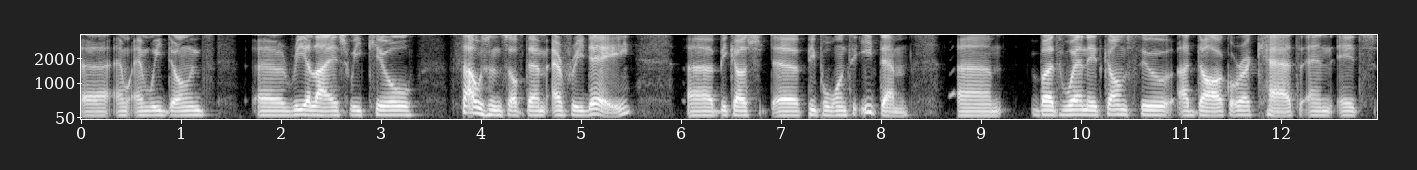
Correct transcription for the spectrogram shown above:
uh, and and we don't uh, realize we kill thousands of them every day because people want to eat them. Um, but when it comes to a dog or a cat and it's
